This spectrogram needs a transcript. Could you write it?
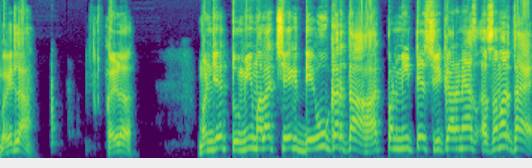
बघितला? कळलं? म्हणजे तुम्ही मला चेक देऊ करता आहात पण मी ते स्वीकारण्यास असमर्थ आहे.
